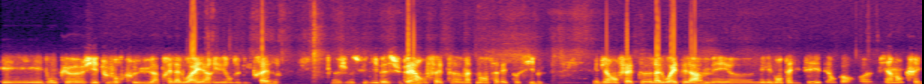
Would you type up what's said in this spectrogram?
Et, donc euh, j'y ai toujours cru. Après la loi est arrivée en 2013, je me suis dit ben, super. En fait maintenant ça va être possible. Eh bien en fait la loi était là, mais mais les mentalités étaient encore bien ancrées.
